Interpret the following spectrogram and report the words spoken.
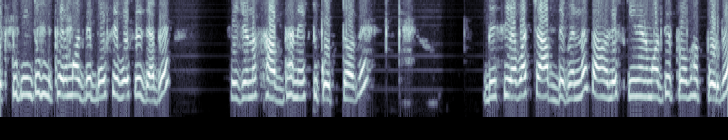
একটু কিন্তু মুখের মধ্যে বসে বসে যাবে। সেই জন্য সাবধানে একটু করতে হবে। বেশি আবার চাপ দেবেন না, তাহলে স্কিনের মধ্যে প্রভাব পড়বে।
